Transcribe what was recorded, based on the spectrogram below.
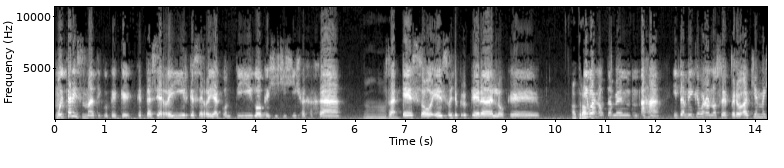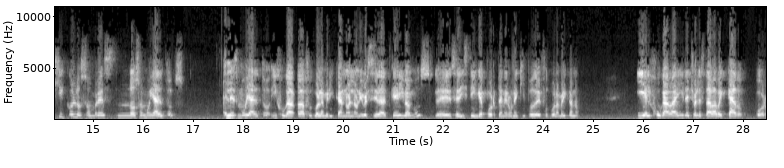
muy carismático, que, que, que te hacía reír, que se reía contigo, que jijiji, jajaja. O sea, eso, eso yo creo que era lo que... Atrapa. Y bueno, también, ajá, y también que bueno, no sé, pero aquí en México los hombres no son muy altos. Él es muy alto y jugaba fútbol americano en la universidad que íbamos. Eh, se distingue por tener un equipo de fútbol americano. Y él jugaba ahí, de hecho él estaba becado por,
